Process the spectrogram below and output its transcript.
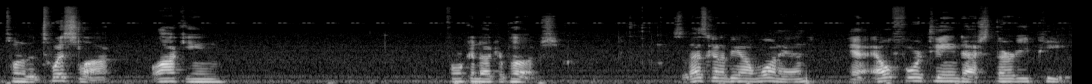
It's one of the twist lock locking four conductor plugs. So that's going to be on one end. Yeah, L14-30P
